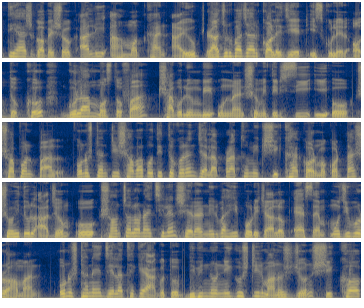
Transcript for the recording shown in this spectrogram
ইতিহাস গবেষক আলী আহমদ খান আয়ুব, রাজুরবাজার কলেজিয়েট স্কুলের অধ্যক্ষ গোলাম মোস্তফা স্বাবলম্বী উন্নয়ন সমিতির সিইও স্বপন পাল। অনুষ্ঠানটি সভাপতিত্ব করেন জেলা প্রাথমিক শিক্ষা কর্মকর্তা শহীদুল আজম ও সঞ্চালনায় ছিলেন সেরার নির্বাহী পরিচালক এস এম মুজিবুর রহমান। অনুষ্ঠানে জেলা থেকে আগত বিভিন্ন নিগোষ্ঠীর মানুষজন শিক্ষক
